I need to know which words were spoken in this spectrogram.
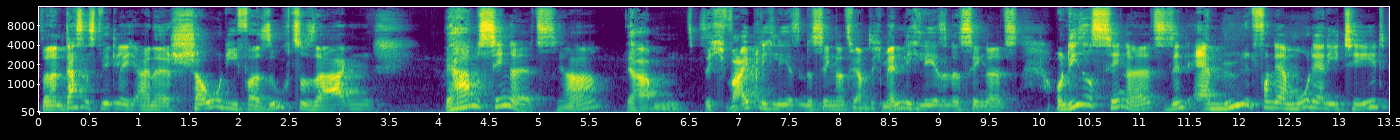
sondern das ist wirklich eine Show, die versucht zu sagen, wir haben Singles, ja. Wir haben sich weiblich lesende Singles, wir haben sich männlich lesende Singles. Und diese Singles sind ermüdet von der Modernität,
